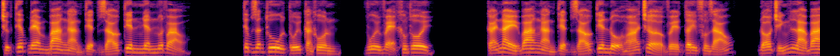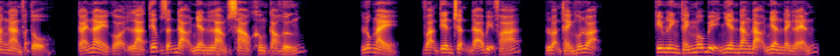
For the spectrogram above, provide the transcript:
trực tiếp đem ba ngàn tiệt giáo tiên nhân nuốt vào. Tiếp dẫn thu túi càn khôn, vui vẻ không thôi. Cái này ba ngàn tiệt giáo tiên độ hóa trở về tây phương giáo, đó chính là ba ngàn phật tổ, cái này gọi là tiếp dẫn đạo nhân làm sao không cao hứng. Lúc này, vạn tiên trận đã bị phá, loạn thành hỗn loạn. Kim linh thánh mẫu bị nhiên đăng đạo nhân đánh lén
